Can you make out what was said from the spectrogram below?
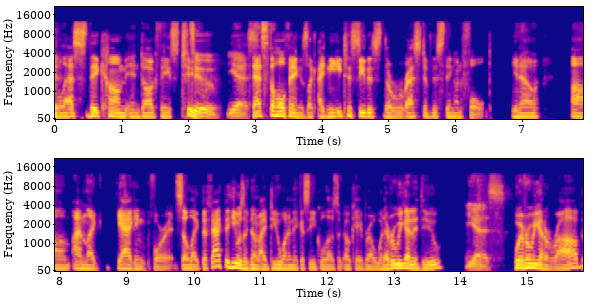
unless they come in dogface 2 two yes that's the whole thing is like i need to see this the rest of this thing unfold you know um i'm like gagging for it. So like the fact that he was like no, no i do want to make a sequel i was like okay bro whatever we got to do yes. whoever we got to rob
